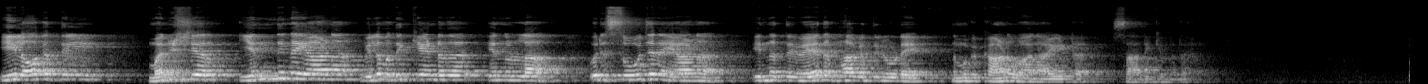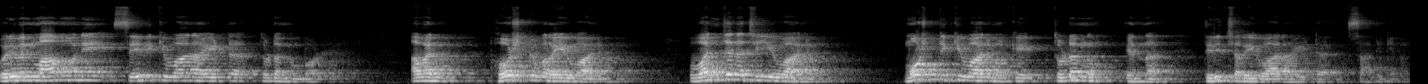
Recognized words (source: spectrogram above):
ഈ ലോകത്തിൽ മനുഷ്യർ എന്തിനെയാണ് വിലമതിക്കേണ്ടത് എന്നുള്ള ഒരു സൂചനയാണ് ഇന്നത്തെ വേദഭാഗത്തിലൂടെ നമുക്ക് കാണുവാനായിട്ട് സാധിക്കുന്നത്. ഒരുവൻ മാമോനെ സേവിക്കുവാനായിട്ട് തുടങ്ങുമ്പോൾ അവൻ ഭോഷ്ക് പറയുവാനും വഞ്ചന ചെയ്യുവാനും മോഷ്ടിക്കുവാനുമൊക്കെ തുടങ്ങും എന്ന് തിരിച്ചറിയുവാനായിട്ട് സാധിക്കണം.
